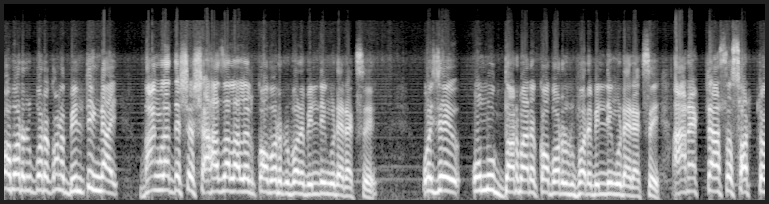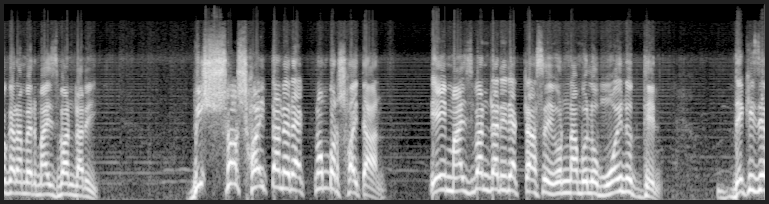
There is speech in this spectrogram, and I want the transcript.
কবরের উপরে কোনো বিল্ডিং নাই, বাংলাদেশের শাহজালালের কবরের উপরে বিল্ডিং উঠে রাখছে। ওই যে অমুক দরবারে কবরের উপরে বিল্ডিং উঠে রাখছে। আর একটা আছে চট্টগ্রামের মাইজবান্ডারি বিশ্ব শয়তানের এক নম্বর শয়তান। এই মাইজবান্ডারির একটা আছে, ওর নাম হলো মঈনুদ্দিন। দেখি যে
